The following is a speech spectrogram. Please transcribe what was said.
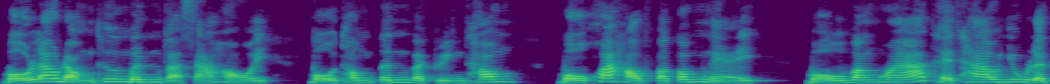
Bộ Lao động Thương binh và Xã hội, Bộ Thông tin và Truyền thông, Bộ Khoa học và Công nghệ, Bộ Văn hóa, Thể thao, Du lịch,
